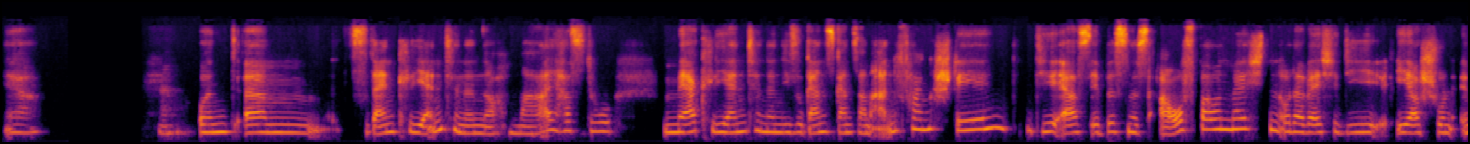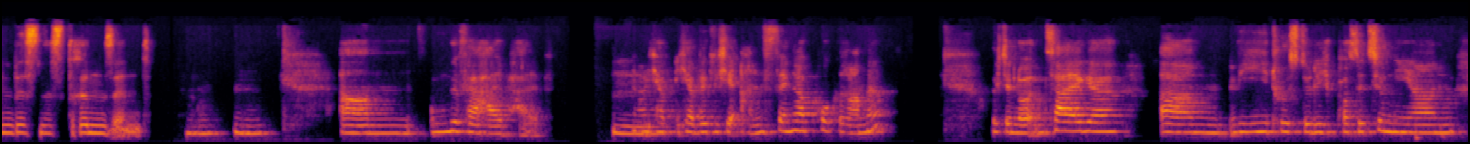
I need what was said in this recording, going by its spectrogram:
Ja. Ja. Und ähm, zu deinen Klientinnen nochmal, hast du mehr Klientinnen, die so ganz, ganz am Anfang stehen, die erst ihr Business aufbauen möchten oder welche, die eher schon im Business drin sind? Mhm. Mhm. Ähm, ungefähr halb, halb. Mhm. Ja, ich habe ich hab wirkliche Anfängerprogramme, wo ich den Leuten zeige, ähm, wie tust du dich positionieren,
